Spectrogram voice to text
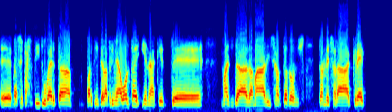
eh, va ser partit obert partit de la primera volta i en aquest eh, maig de demà dissabte doncs, també serà, crec,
